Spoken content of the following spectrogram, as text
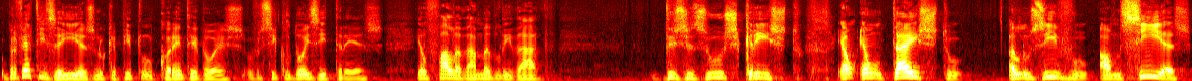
O profeta Isaías, no capítulo 42, o versículo 2 e 3, ele fala da amabilidade de Jesus Cristo. É um, é um texto alusivo ao Messias,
